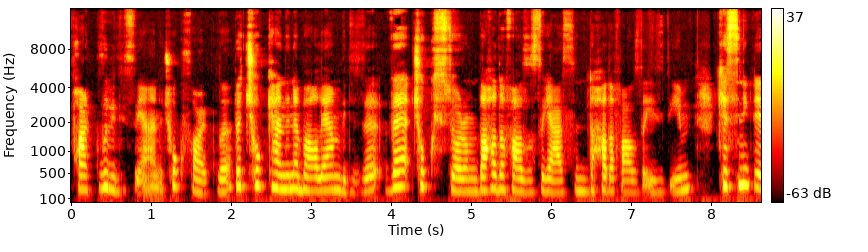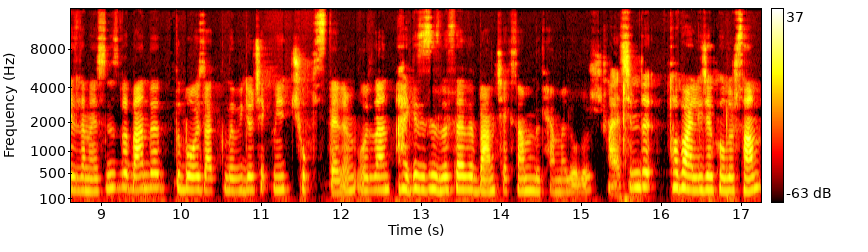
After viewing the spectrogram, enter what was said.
farklı bir dizi yani. Çok farklı ve çok kendine bağlayan bir dizi ve çok istiyorum daha da fazlası gelsin. Daha da fazla izleyeyim. Kesinlikle izlemelisiniz ve ben de The Boys hakkında video çekmeyi çok isterim. O yüzden herkes izlese ve ben çeksem mükemmel olur. Evet, şimdi toparlayacak olursam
